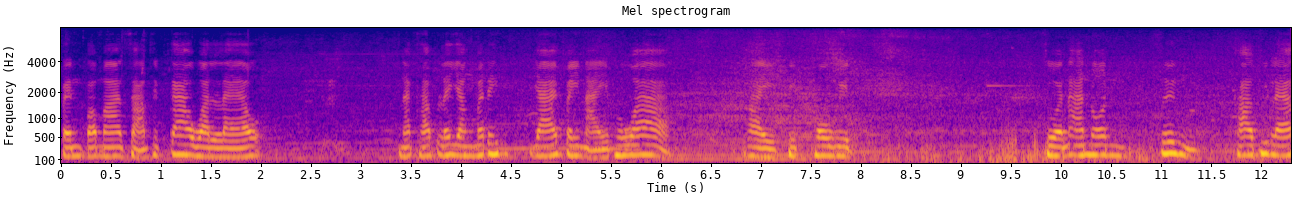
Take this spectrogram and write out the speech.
เป็นประมาณ 39 วันแล้วนะครับ และยังไม่ได้ย้ายไปไหนเพราะว่าไผ่ติดโควิด ส่วนอานนท์ซึ่งคราวที่แล้ว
